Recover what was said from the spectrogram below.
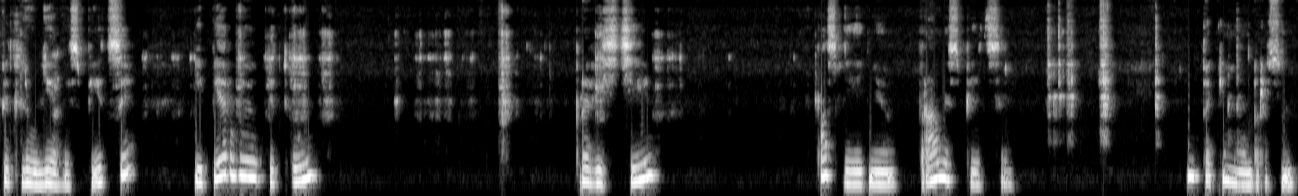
петлю левой спицы и первую петлю провести последнюю правой спицей. Вот таким образом.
